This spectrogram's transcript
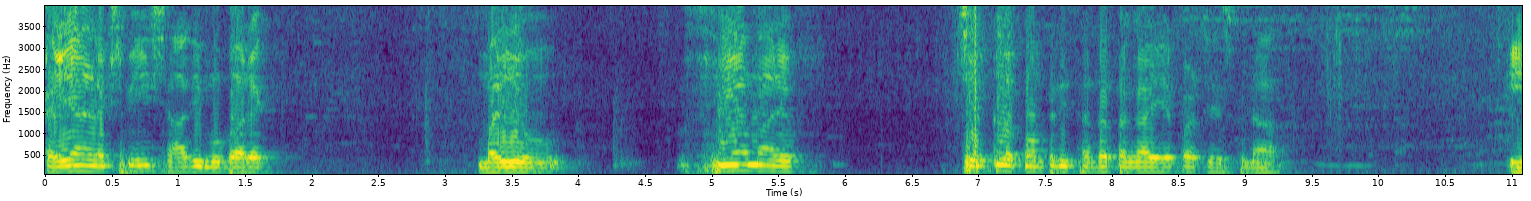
కళ్యాణలక్ష్మి షాదీ ముబారక్ మరియు సిఎంఆర్ఎఫ్ చెక్కుల పంపిణీ సందర్భంగా ఏర్పాటు చేసుకున్న ఈ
